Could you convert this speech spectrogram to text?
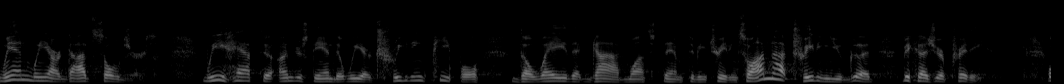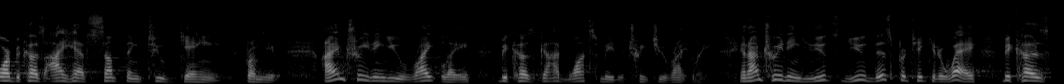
when we are God's soldiers, we have to understand that we are treating people the way that God wants them to be treating. So I'm not treating you good because you're pretty or because I have something to gain from you. I'm treating you rightly because God wants me to treat you rightly. And I'm treating you, you this particular way because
